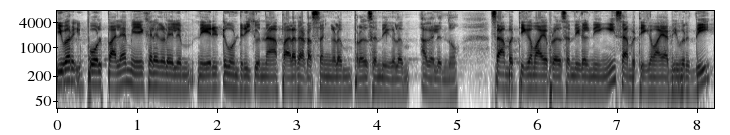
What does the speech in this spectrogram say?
ഇവർ ഇപ്പോൾ പല മേഖലകളിലും നേരിട്ടുകൊണ്ടിരിക്കുന്ന പല തടസ്സങ്ങളും പ്രതിസന്ധികളും അകലുന്നു. സാമ്പത്തികമായ പ്രതിസന്ധികൾ നീങ്ങി സാമ്പത്തികമായ അഭിവൃദ്ധി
